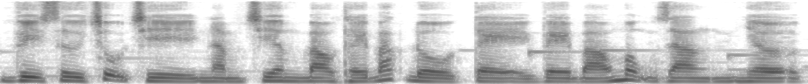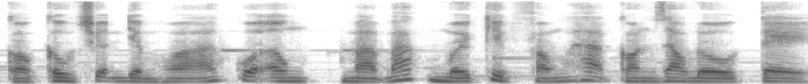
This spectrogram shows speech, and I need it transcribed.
vị sư trụ trì nằm chiêm bao thấy bác đồ tề về báo mộng rằng nhờ có câu chuyện điểm hóa của ông mà bác mới kịp phóng hạ con dao đồ tề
